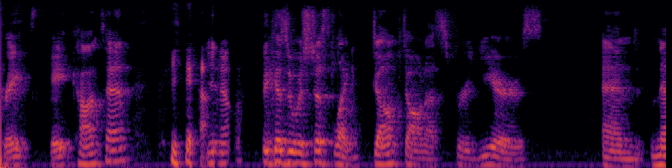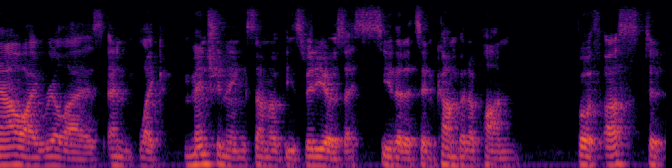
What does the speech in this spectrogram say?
great skate content, Yeah. you know, because it was just like dumped on us for years. And now I realize, and like mentioning some of these videos, I see that it's incumbent upon both us to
